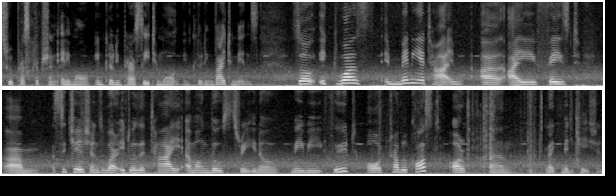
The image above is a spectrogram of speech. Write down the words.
through prescription anymore including paracetamol including vitamins so it was many a time uh, i faced um, situations where it was a tie among those three you know maybe food or travel cost or um, like medication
